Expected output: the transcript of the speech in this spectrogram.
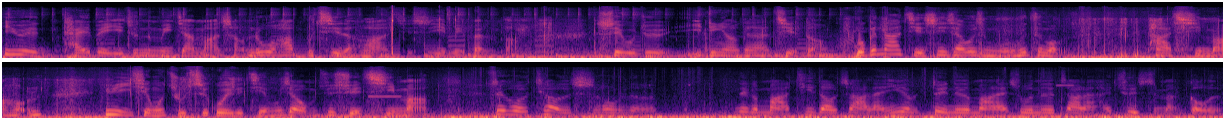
因为台北也就那么一家马场，如果他不借的话，其实也没办法，所以我就一定要跟他借到。我跟大家解释一下为什么我会这么怕骑马好了，因为以前我主持过一个节目，叫我们去学骑马，最后跳的时候呢，那个马踢到栅栏，因为对那个马来说，那个栅栏还确实蛮高的，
